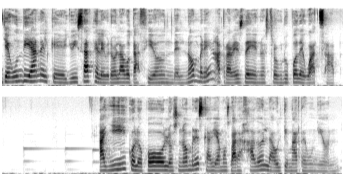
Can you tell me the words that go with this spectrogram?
Llegó un día en el que Luisa celebró la votación del nombre a través de nuestro grupo de WhatsApp. Allí colocó los nombres que habíamos barajado en la última reunión.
